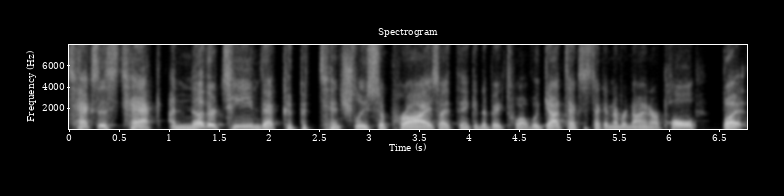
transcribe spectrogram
Texas Tech, another team that could potentially surprise, I think, in the Big 12. We got Texas Tech at number nine, our poll, but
